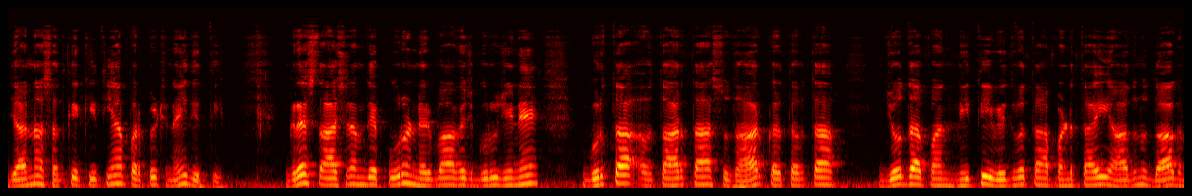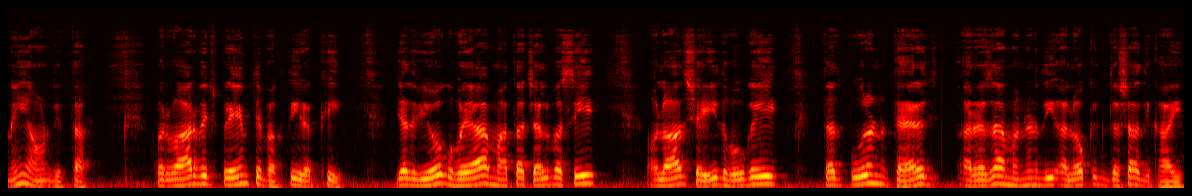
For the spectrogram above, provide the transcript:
ਜਾਨਾਂ ਸਦਕੇ ਕੀਤੀਆਂ, ਪਰ ਪਿੱਠ ਨਹੀਂ ਦਿੱਤੀ। ਗ੍ਰਸਤ ਆਸ਼ਰਮ ਦੇ ਪੂਰਨ ਨਿਰਭਾ ਵਿੱਚ ਗੁਰੂ ਜੀ ਨੇ ਗੁਰਤਾ, ਅਵਤਾਰਤਾ, ਸੁਧਾਰ, ਕਰਤਵਤਾ ਜੋਧਾਪਨ ਨੀਤੀ ਵਿਦਵਤਾ ਪੰਡਤਾਈ ਆਦ ਨੂੰ ਦਾਗ ਨਹੀਂ ਆਉਣ ਦਿੱਤਾ। ਪਰਿਵਾਰ ਵਿੱਚ ਪ੍ਰੇਮ ਤੇ ਭਗਤੀ ਰੱਖੀ। ਜਦ ਵਿਯੋਗ ਹੋਇਆ, ਮਾਤਾ ਚਲ ਬਸੀ, ਔਲਾਦ ਸ਼ਹੀਦ ਹੋ ਗਈ, ਤਦ ਪੂਰਨ ਧੈਰਜ ਰਜ਼ਾ ਮੰਨਣ ਦੀ ਅਲੌਕਿਕ ਦਸ਼ਾ ਦਿਖਾਈ।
